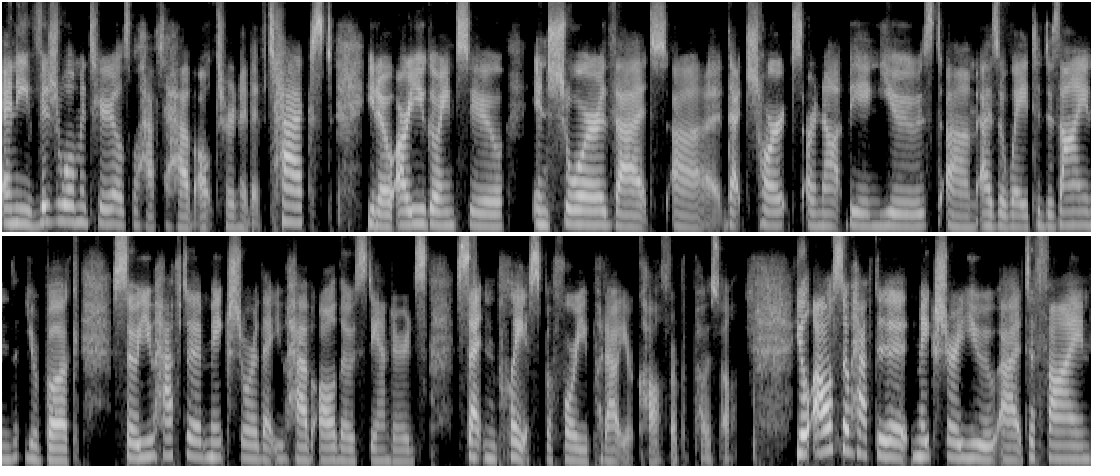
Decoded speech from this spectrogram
any visual materials will have to have alternative text. You know, are you going to ensure that uh, that charts are not being used um, as a way to design your book? So you have to make sure that you have all those standards standards set in place before you put out your call for proposal. You'll also have to make sure you uh, define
